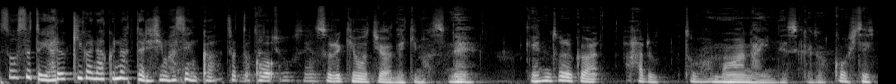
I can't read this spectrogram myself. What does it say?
そうするとやる気がなくなったりしませんか？ちょっとこう、挑戦する気持ちはできますね。原動力はあるとは思わないんですけどこうしてチ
